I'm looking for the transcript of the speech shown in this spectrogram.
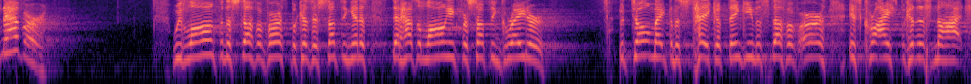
Never. We long for the stuff of earth because there's something in us that has a longing for something greater. But don't make the mistake of thinking the stuff of earth is Christ because it's not.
